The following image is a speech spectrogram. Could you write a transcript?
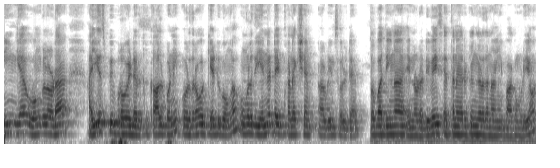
நீங்கள் உங்களோட ஐஎஸ்பி ப்ரொவைடருக்கு கால் பண்ணி ஒரு தடவை கேட்டுக்கோங்க. உங்களுக்கு என்ன டைப் கனெக்ஷன் அப்படின்னு சொல்லிட்டு. இப்போ பார்த்தீங்கன்னா என்னோட டிவைஸ் எத்தனை இருக்குங்கிறத நான் இங்கே பார்க்க முடியும்.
